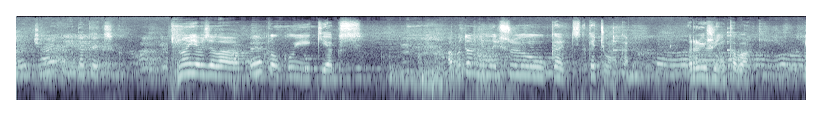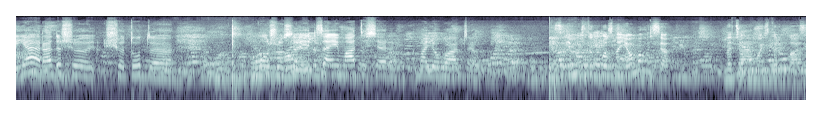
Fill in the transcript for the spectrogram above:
е, чайник та кексик. Ну, я взяла куколку і кекс. А потім я нарисую кот- котенка рыженького. Я рада, що, що тут е, можу зай- займатися малювати. З кимось тут познайомилися на цьому майстер-класі?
